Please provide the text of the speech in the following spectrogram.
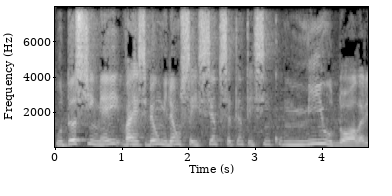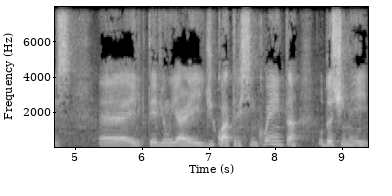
O Dustin May vai receber 1 milhão 675 mil dólares é, ele que teve um ERA de 4,50. O Dustin May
